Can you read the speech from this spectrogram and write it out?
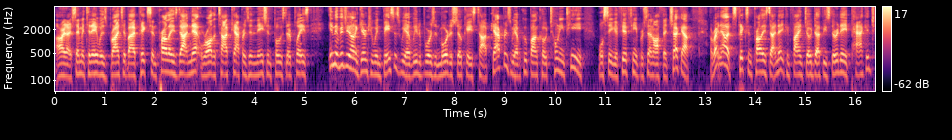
All right, our segment today was brought to you by PicksandParlays.net, where all the top cappers in the nation post their plays individually on a guaranteed win basis. We have leaderboards and more to showcase top cappers. We have a coupon code TonyT. We'll save you 15% off at checkout. Uh, right now at PicksandParlays.net, you can find Joe Duffy's 30-day package.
